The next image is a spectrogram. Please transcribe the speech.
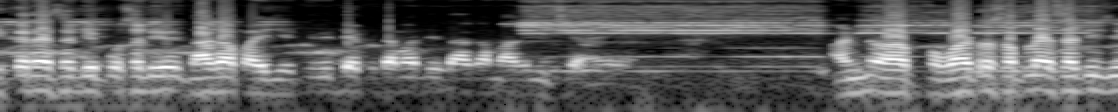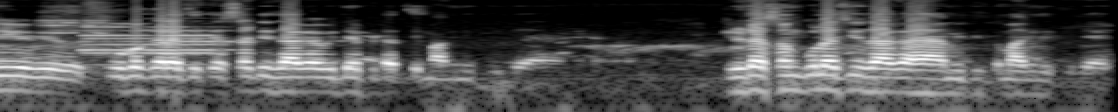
हे करण्यासाठी पोसाठी जागा पाहिजे ती विद्यापीठामध्ये जागा मागणीची आहे. आणि वॉटर सप्लायसाठी जे उभं करायचं त्यासाठी जागा विद्यापीठातली मागणी केली आहे. क्रीडा संकुलाची जागा आहे आम्ही तिथं मागणी केली आहे.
